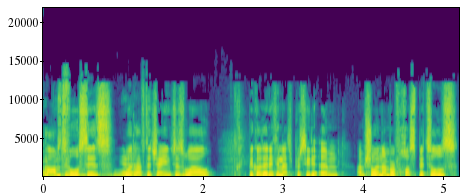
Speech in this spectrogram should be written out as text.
armed still- forces yeah. would have to change as well, because anything that's preceded, um, I'm sure a number of hospitals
